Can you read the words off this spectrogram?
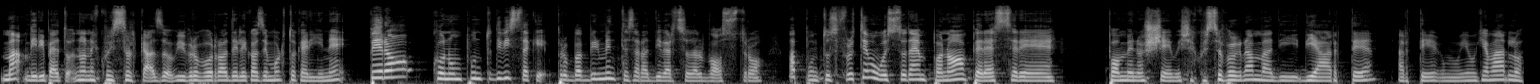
Ma vi ripeto, non è questo il caso, vi proporrò delle cose molto carine, però con un punto di vista che probabilmente sarà diverso dal vostro. Appunto, sfruttiamo questo tempo, no? Per essere un po' meno scemi. C'è questo programma di, di arte, arte come vogliamo chiamarlo,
